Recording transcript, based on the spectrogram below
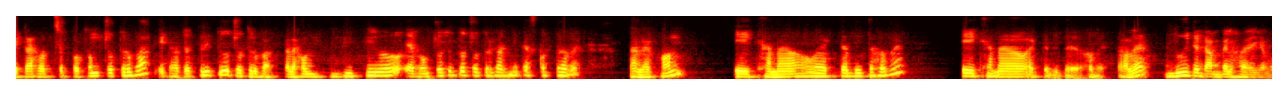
এটা হচ্ছে প্রথম চতুর্ভাগ, এটা হচ্ছে তৃতীয় চতুর্ভাগ। তাহলে এখন দ্বিতীয় এবং চতুর্থ চতুর্ভাগ নিয়ে কাজ করতে হবে। তাহলে এখন এইখানেও একটা দিতে হবে, এইখানেও একটা দিতে হবে। তাহলে দুইটা ডাম্বেল হয়ে গেল।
